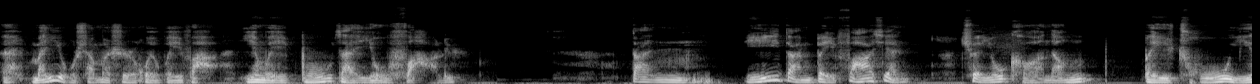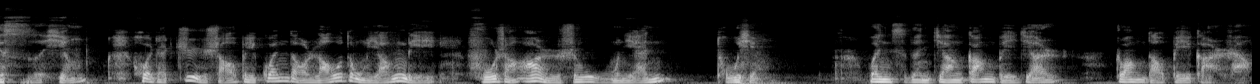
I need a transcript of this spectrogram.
哎，没有什么事会违法，因为不再有法律。但。一旦被发现，却有可能被处以死刑，或者至少被关到劳动营里服上二十五年图形。温斯顿将钢笔尖儿装到笔杆上，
